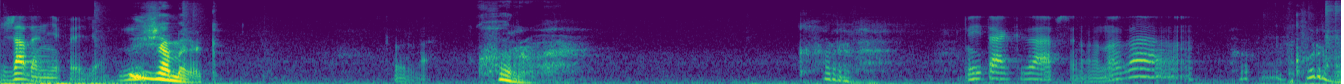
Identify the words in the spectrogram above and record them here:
Żaden nie powiedział. Ziomek. Kurwa. Kurwa. Kurwa. I tak zawsze, no, no, no, Kurwa.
